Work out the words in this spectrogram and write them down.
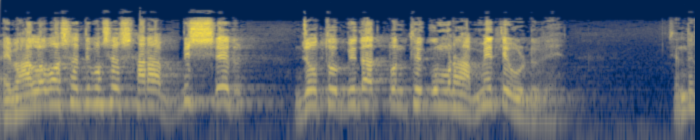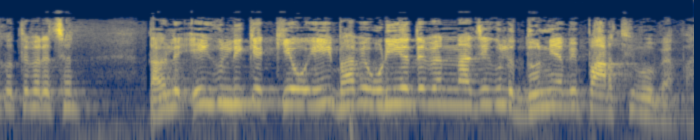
এই ভালোবাসা দিবসে সারা বিশ্বের যত বিদাতপন্থী গুমরা মেতে উঠবে। চিন্তা করতে পেরেছেন? তাহলে এইগুলিকে কেউ এইভাবে উড়িয়ে দেবেন না, যেগুলো দুনিয়াবি পার্থিব ব্যাপার।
